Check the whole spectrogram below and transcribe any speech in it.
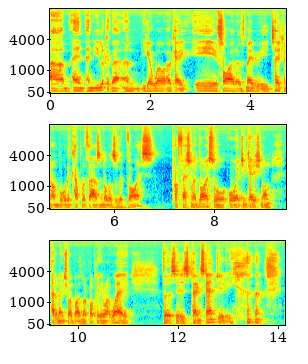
Um, and and you look at that and you go, well, okay, if I'd have maybe taken on board a couple of thousand dollars of advice, professional advice, or or education on how to make sure I buy my property the right way, versus paying stamp duty.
